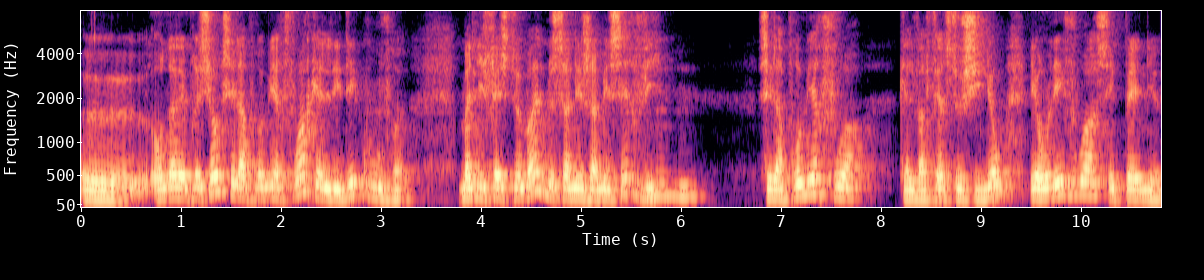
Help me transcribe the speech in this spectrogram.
Euh, on a l'impression que c'est la première fois qu'elle les découvre. Manifestement, elle ne s'en est jamais servie. Mhm. C'est la première fois qu'elle va faire ce chignon et on les voit, ces peignes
